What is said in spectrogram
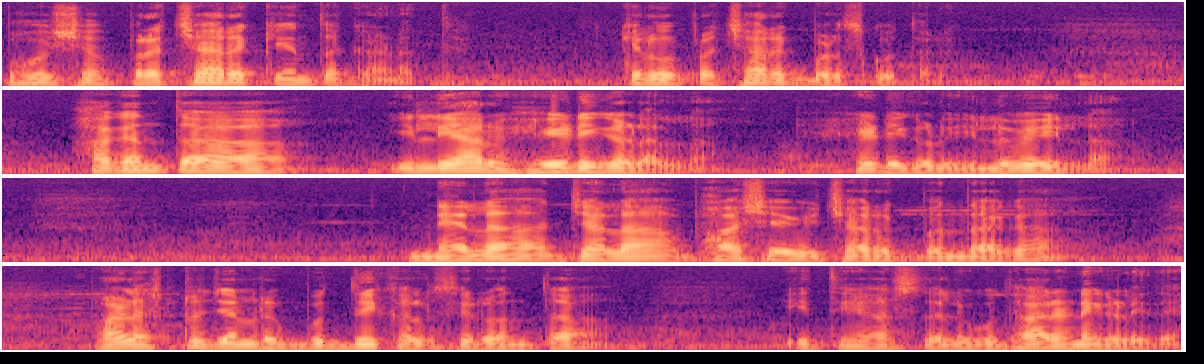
ಬಹುಶಃ ಪ್ರಚಾರಕ್ಕೆ ಅಂತ ಕಾಣುತ್ತೆ. ಕೆಲವರು ಪ್ರಚಾರಕ್ಕೆ ಬಳಸ್ಕೋತಾರೆ. ಹಾಗಂತ ಇಲ್ಲಿ ಯಾರು ಹೇಡಿಗಳಲ್ಲ, ಹೇಡಿಗಳು ಇಲ್ಲವೇ ಇಲ್ಲ. ನೆಲ, ಜಲ, ಭಾಷೆ ವಿಚಾರಕ್ಕೆ ಬಂದಾಗ ಬಹಳಷ್ಟು ಜನರಿಗೆ ಬುದ್ಧಿ ಕಲಿಸಿರುವಂಥ ಇತಿಹಾಸದಲ್ಲಿ ಉದಾಹರಣೆಗಳಿದೆ.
